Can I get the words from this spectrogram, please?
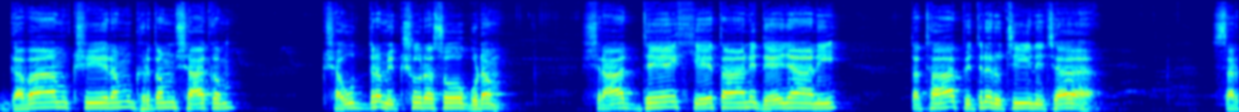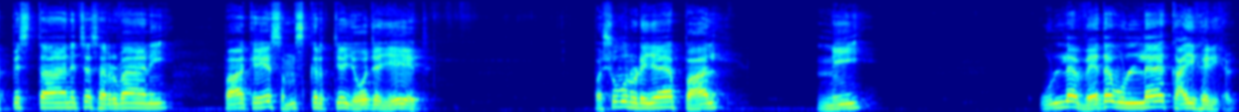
கவாம் க்ஷீரம் கிருதம் சாக்கம். க்ஷௌத்ரமிக்ஷுரசோ குடம். ஸ்ராத்தே ஹேதானி தேயானி ததா பிதருச்சீனி ச. சர்ப்பிஸ்தானி ச சர்வாணி பாக்கே சம்ஸ்கிருத்திய யோஜயேத். பசுவனுடைய பால் நீ உள்ள விதை உள்ள காய்கறிகள்.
